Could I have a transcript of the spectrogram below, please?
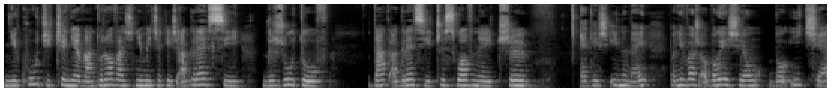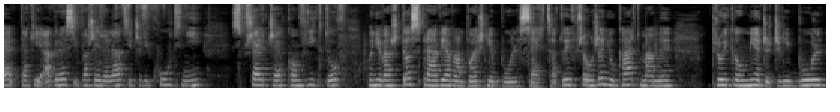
nie kłócić się, nie awanturować, nie mieć jakiejś agresji, wyrzutów, tak, agresji czy słownej, czy jakiejś innej, ponieważ oboje się boicie takiej agresji w Waszej relacji, czyli kłótni, sprzeczek, konfliktów, ponieważ to sprawia Wam właśnie ból serca. Tutaj w przełożeniu kart mamy trójkę mieczy, czyli ból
